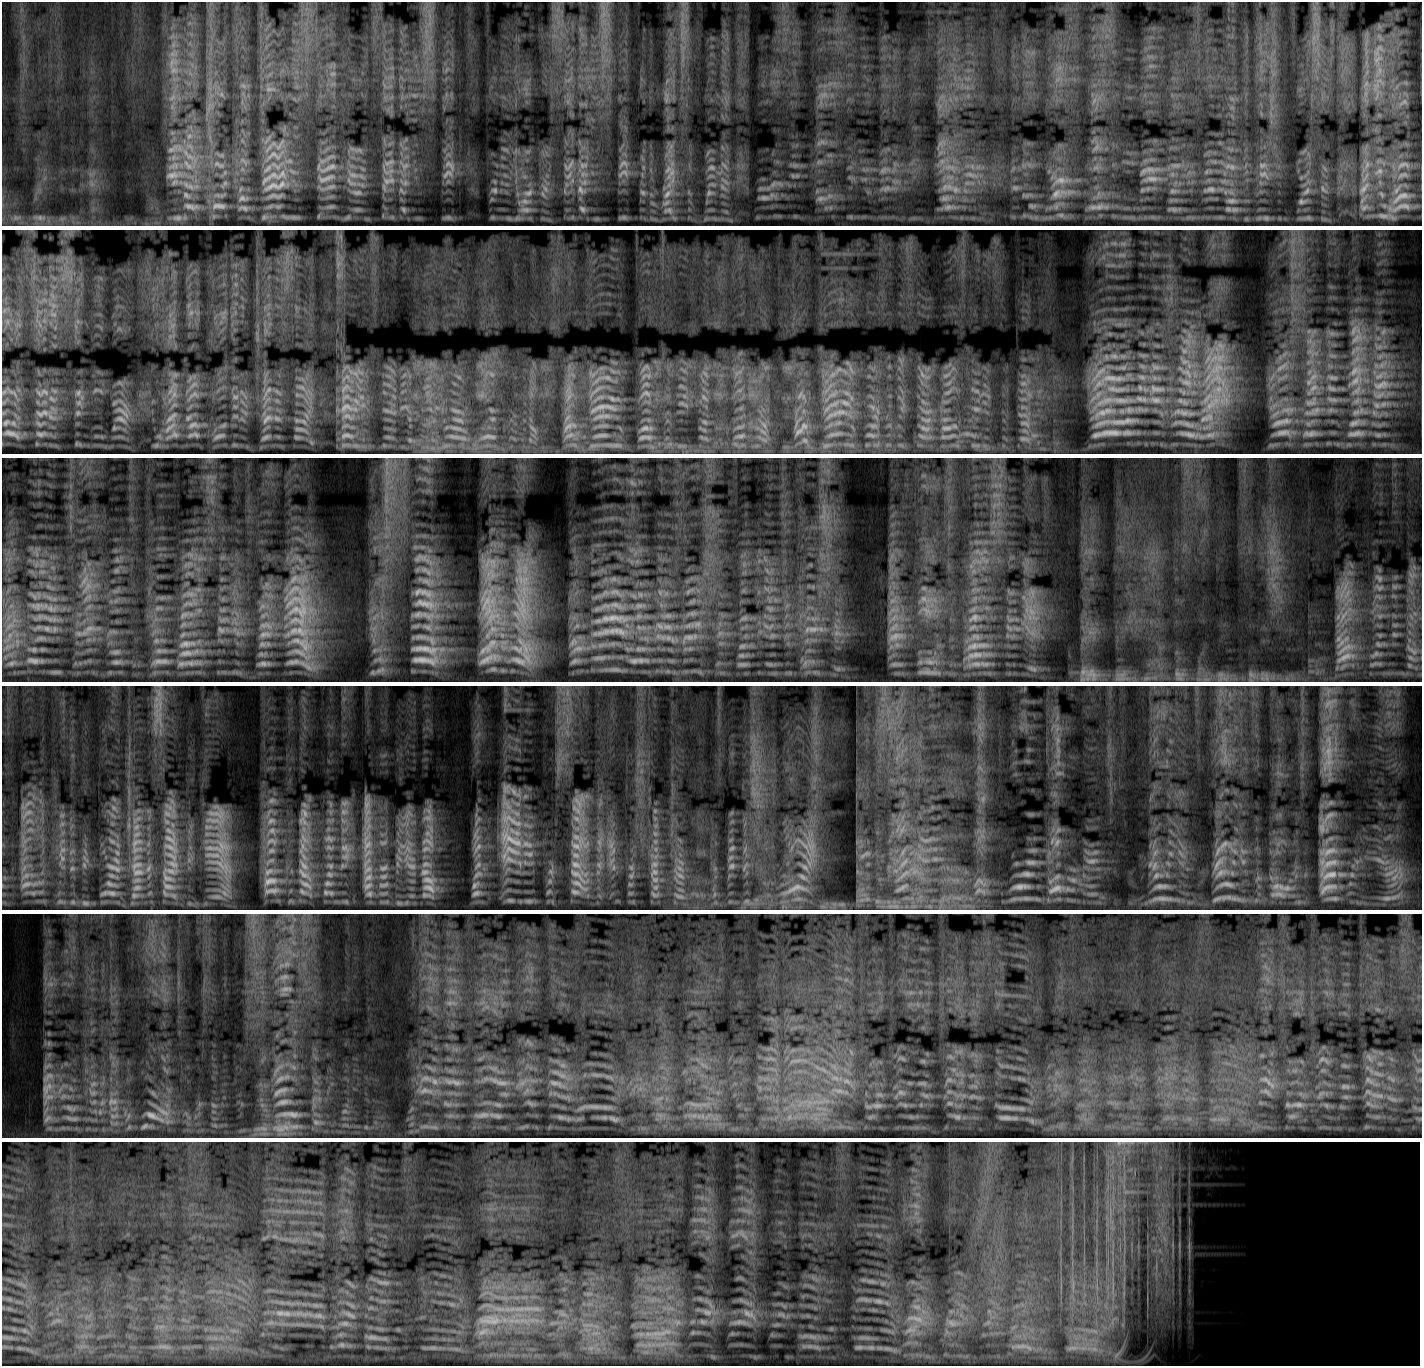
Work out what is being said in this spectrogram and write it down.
I was raised in an activist household. Yvette Clarke, how dare you stand here and say that you speak for New Yorkers, say that you speak for the rights of women. We're seeing Palestinian women being violated in the worst possible ways by the Israeli occupation forces, and you have not said a single word. You have not called it a genocide. How dare you standing up here? You are a war criminal. How dare you vote to defund UNRWA? How dare you forcibly starve Palestinians to death? You're arming Israel, right? You're sending weapons and money to Israel to kill Palestinians right now. You stop UNRWA, the main organization funding education and food to Palestinians. They they have the funding for this year. That funding that was allocated before a genocide began. How could that funding ever be enough when 80% of the infrastructure has been We are destroyed? about to have to remember. a foreign government millions, billions of dollars every year, and you're okay with that. Before October 7th, you're We're still all- sending money to them. What- Yvette Clarke, you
